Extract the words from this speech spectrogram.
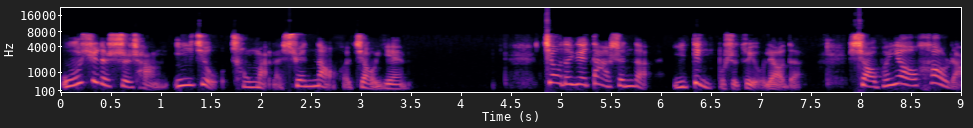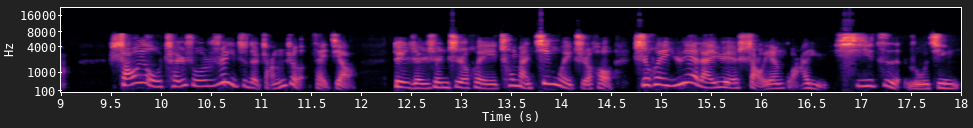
无序的市场依旧充满了喧闹和叫烟，叫得越大声的，一定不是最有料的。小朋友好嚷，少有成熟睿智的长者在叫。对人生智慧充满敬畏之后，只会越来越少言寡语，惜字如金。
